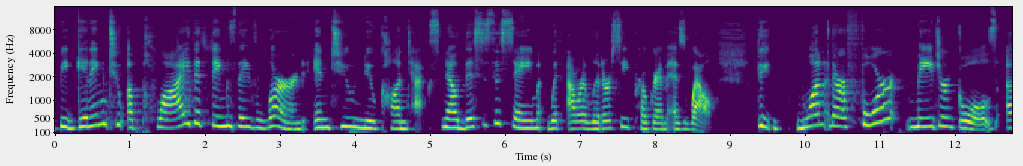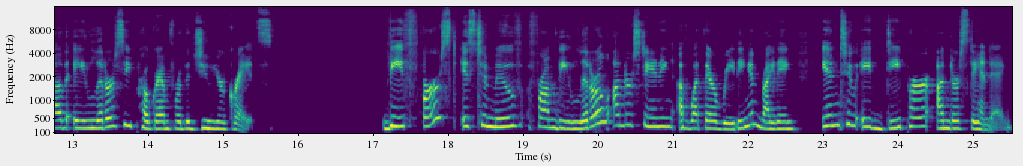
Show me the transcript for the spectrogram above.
beginning to apply the things they've learned into new contexts. Now, this is the same with our literacy program as well. The one, there are four major goals of a literacy program for the junior grades. The first is to move from the literal understanding of what they're reading and writing into a deeper understanding.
